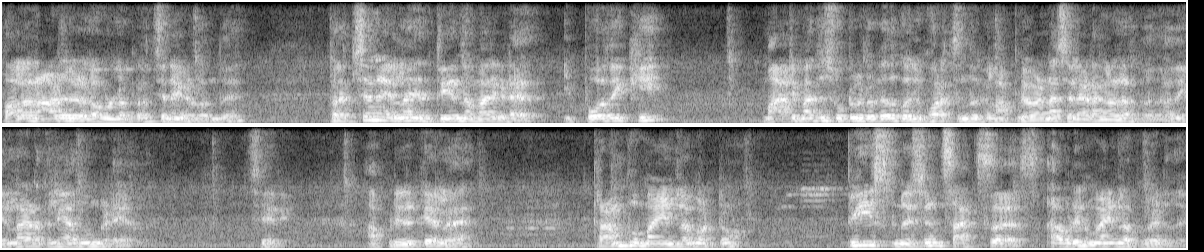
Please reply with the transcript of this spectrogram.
பல நாடுகளில் உள்ள பிரச்சனைகள் வந்து பிரச்சனையெல்லாம் இது தீர்ந்த மாதிரி கிடையாது. இப்போதைக்கு மாற்றி மாற்றி சுட்டுக்கிட்டு இருக்கிறது கொஞ்சம் குறைச்சிருந்துருக்கலாம். அப்படி வேணால் சில இடங்கள்ல இருந்தது. அது எல்லா இடத்துலையும் அதுவும் கிடையாது. சரி. அப்படி இருக்கையில் ட்ரம்ப் மைண்டில் மட்டும் பீஸ் மிஷன் சக்ஸஸ் அப்படின்னு மைண்டில் போயிடுது.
